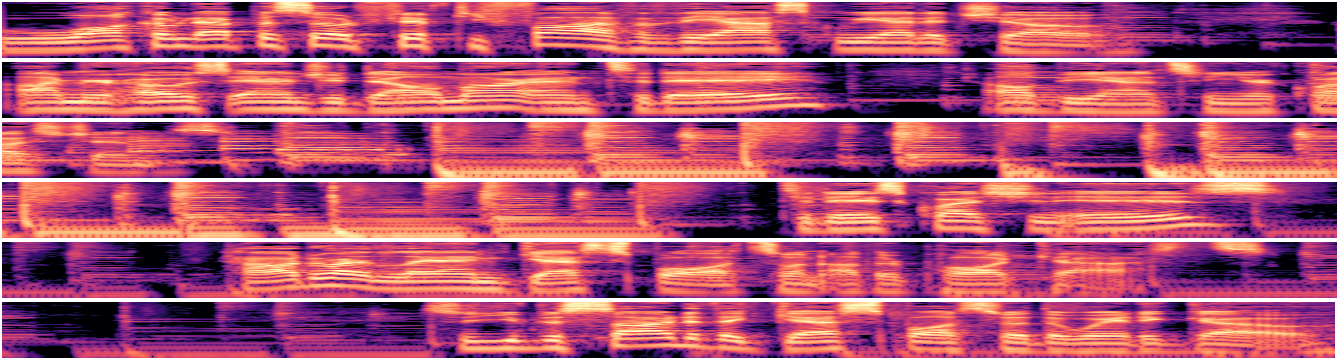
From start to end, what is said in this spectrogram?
Welcome to episode 55 of the Ask We Edit show. I'm your host, Andrew Delmar, and today I'll be answering your questions. Today's question is How do I land guest spots on other podcasts? So, you've decided that guest spots are the way to go,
